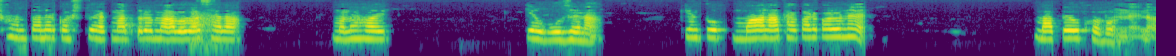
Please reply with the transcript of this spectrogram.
সন্তানের কষ্ট একমাত্র মা বাবা ছাড়া মনে হয় কেউ বুঝে না। কিন্তু মা না থাকার কারণে বাপেও খবর নেয় না।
